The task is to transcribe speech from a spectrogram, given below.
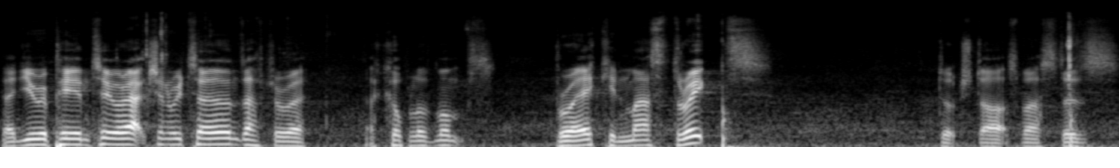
Then European Tour action returns after a, a couple of months break in Maastricht. Dutch Darts Masters.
